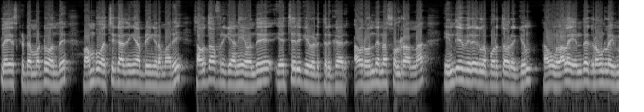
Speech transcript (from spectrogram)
பிளேயர்ஸ் கிட்ட மட்டும் வந்து வம்பு வச்சுக்காதீங்க அப்படிங்கிற மாதிரி சவுத் ஆஃப்ரிக்கா அணியை வந்து எச்சரிக்கை விடுத்திருக்காரு. அவர் வந்து என்ன சொல்கிறாருன்னா இந்திய வீரர்களை பொறுத்த வரைக்கும் அவங்களால எந்த கிரவுண்ட்லையுமே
